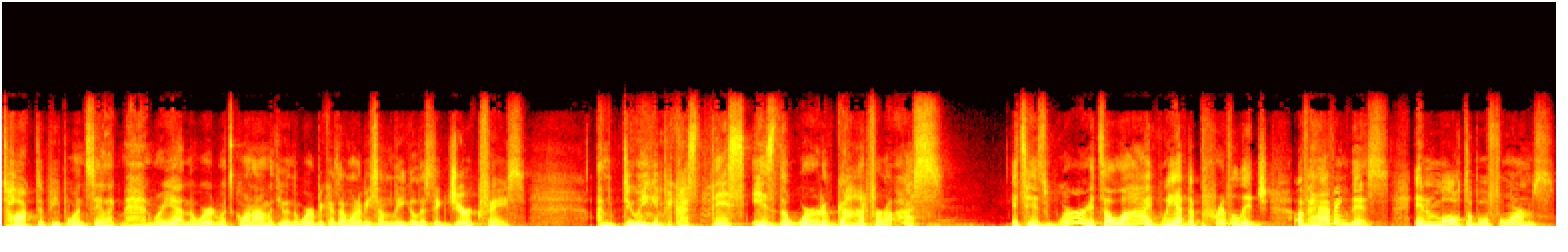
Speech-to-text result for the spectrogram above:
talk to people and say, like, man, where you at in the Word? What's going on with you in the Word? Because I want to be some legalistic jerk face. I'm doing it because this is the Word of God for us. It's His Word, it's alive. We have the privilege of having this in multiple forms.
